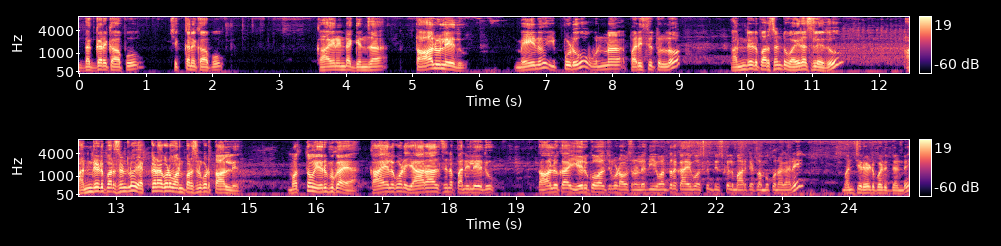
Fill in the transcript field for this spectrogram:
దగ్గరి కాపు చిక్కని కాపు. కాయ నిండా గింజ. తాలు లేదు. మెయిన్ ఇప్పుడు ఉన్న పరిస్థితుల్లో హండ్రెడ్ పర్సెంట్ వైరస్ లేదు. హండ్రెడ్ పర్సెంట్లో ఎక్కడా కూడా వన్ పర్సెంట్ కూడా తాళలేదు మొత్తం ఎరుపుకాయ. కాయలు కూడా ఏరాల్సిన పని లేదు. తాలుకాయ ఏరుకోవాల్సిన కూడా అవసరం లేదు. ఈ వంతన కాయ కోసుకుని తీసుకెళ్ళి మార్కెట్లో అమ్ముకున్నా కానీ మంచి రేటు పడిద్దండి.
